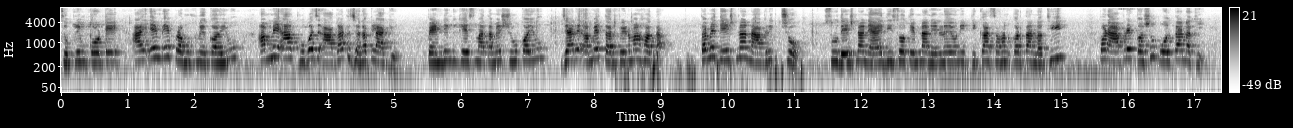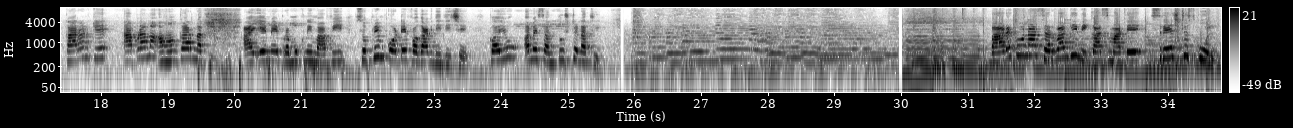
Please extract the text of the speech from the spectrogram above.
સુપ્રીમ કોર્ટે આઈએમએ પ્રમુખને કહ્યું, અમને આ ખૂબ જ આઘાતજનક લાગ્યું. પેન્ડિંગ કેસમાં તમે શું કહ્યું? જ્યારે અમે તરફેણમાં હતા. તમે દેશના નાગરિક છો. શું દેશના ન્યાયાધીશો તેમના નિર્ણયોની ટીકા સહન કરતા નથી? પણ આપણે કશું બોલતા નથી, કારણ કે આપણામાં અહંકાર નથી. આઈએમએ પ્રમુખની માફી સુપ્રીમ કોર્ટે ફગાવી દીધી છે. કહ્યું, અમે સંતુષ્ટ નથી. બાળકોના સર્વાંગી વિકાસ માટે શ્રેષ્ઠ સ્કૂલ.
